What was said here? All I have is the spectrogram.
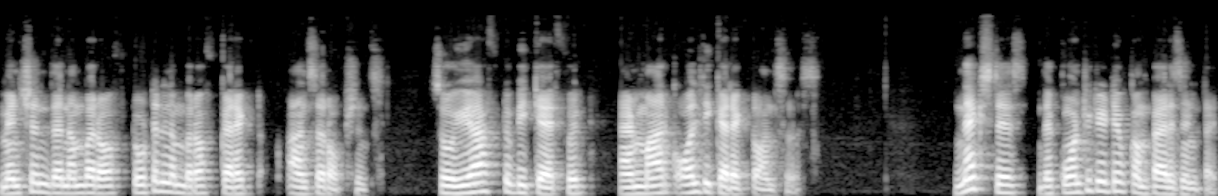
mention the number of total number of correct answer options. So you have to be careful and mark all the correct answers. Next is the quantitative comparison type.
